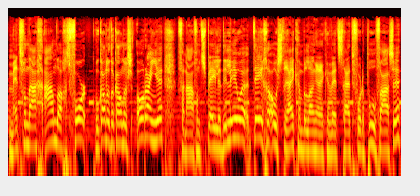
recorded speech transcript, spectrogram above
Met vandaag aandacht voor, hoe kan het ook anders, Oranje. Vanavond spelen de Leeuwen tegen Oostenrijk. Een belangrijke wedstrijd voor de poolfase.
